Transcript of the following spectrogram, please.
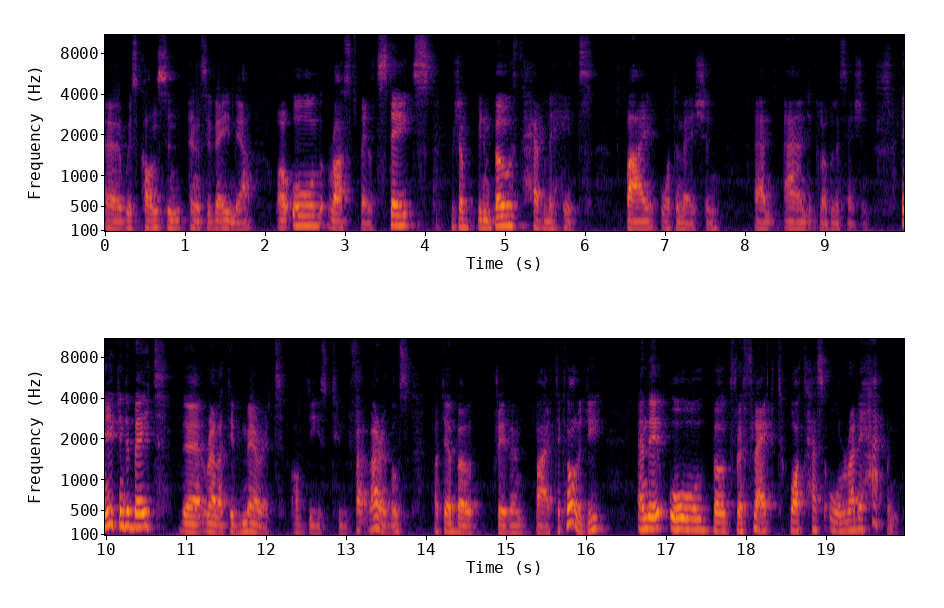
uh, Wisconsin, Pennsylvania are all Rust Belt states, which have been both heavily hit by automation and, and globalization. And you can debate the relative merit of these two variables, but they're both driven by technology, and they all both reflect what has already happened.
